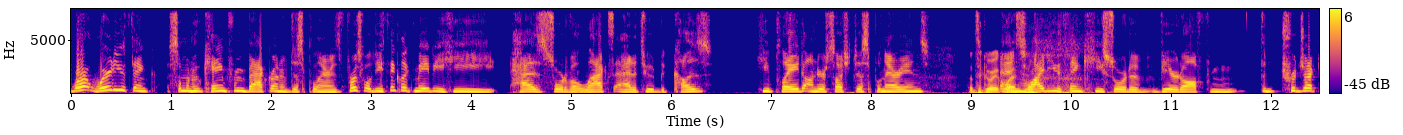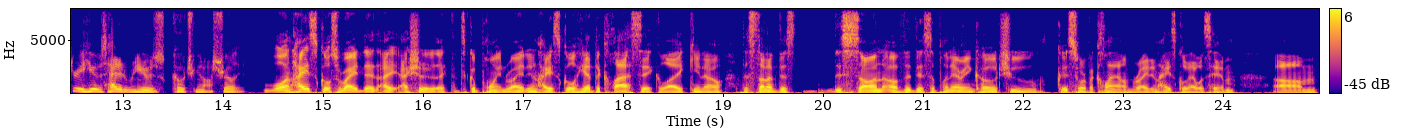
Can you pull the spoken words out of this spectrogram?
Where where do you think someone who came from a background of disciplinarians? First of all, do you think like maybe he has sort of a lax attitude because he played under such disciplinarians? That's a great And question. And why do you think he sort of veered off from the trajectory he was headed when he was coaching in Australia? Well, in high school, so right, that I, I should like that's a good point, right? In high school, he had the classic, like you know, the son of this, the son of the disciplinarian coach who is sort of a clown, right? In high school, that was him. Um,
